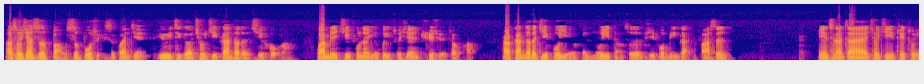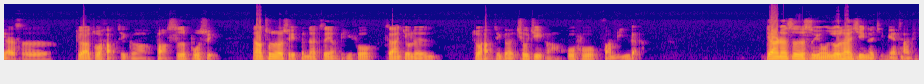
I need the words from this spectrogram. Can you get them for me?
那首先是保湿补水是关键，由于这个秋季干燥的气候啊。完美的肌肤呢也会出现缺水状况，而干燥的肌肤也很容易导致皮肤敏感的发生。因此呢，在秋季最主要的是就要做好这个保湿补水，让充足的水分呢滋养皮肤，这样就能做好这个秋季啊护肤防敏感。第二呢是使用弱酸性的洁面产品，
